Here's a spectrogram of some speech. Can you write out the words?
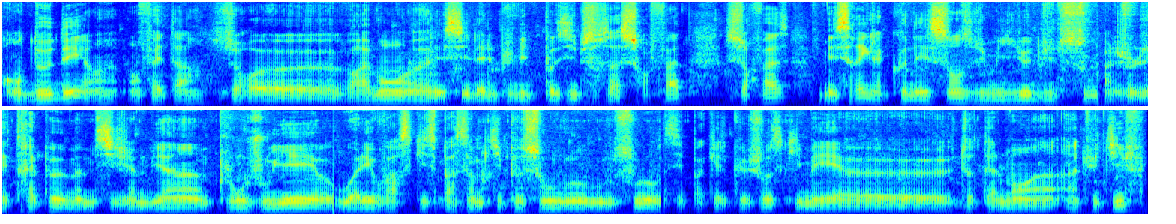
en 2D hein, en fait, hein, sur euh, vraiment euh, essayer d'aller le plus vite possible sur sa surface. surface. Mais c'est vrai que la connaissance du milieu du dessous, je l'ai très peu, même si j'aime bien plongouiller ou aller voir ce qui se passe un petit peu sous, sous l'eau. C'est pas quelque chose qui m'est euh, totalement intuitif.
